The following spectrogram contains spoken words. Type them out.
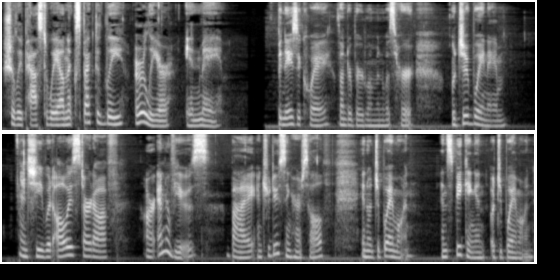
Shirley passed away unexpectedly earlier in May. Benesikwe, Thunderbird Woman, was her Ojibwe name. And she would always start off our interviews by introducing herself in Ojibwemowin. and speaking in Ojibwe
